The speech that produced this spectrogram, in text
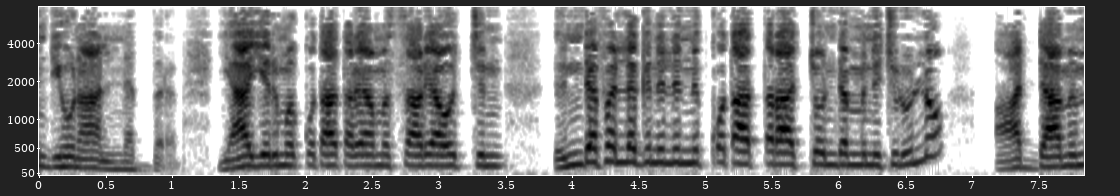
እንዲሆን አልነበረም። የአየር መቆጣጠሪያ መሳሪያዎችን እንደፈለግን ልንቆጣጠራቸው እንደምንችል አዳምም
